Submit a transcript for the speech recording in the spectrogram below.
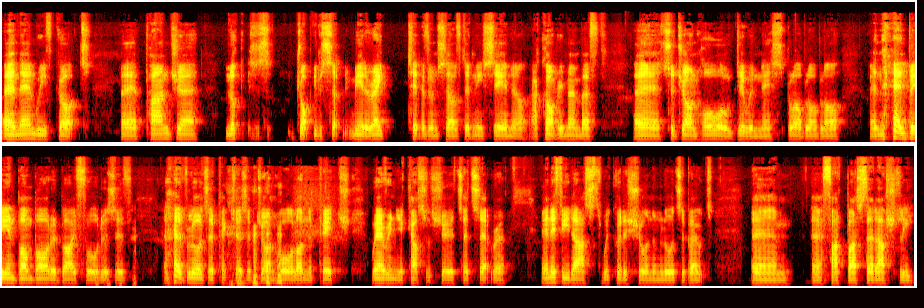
And then we've got uh, Panja. Look, dropped himself, made a right tit of himself, didn't he? Saying, uh, I can't remember uh, Sir John Hall doing this, blah blah blah, and then being bombarded by photos of, of loads of pictures of John Hall on the pitch wearing Newcastle shirts, etc. And if he'd asked, we could have shown them loads about um, uh, fat bastard Ashley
